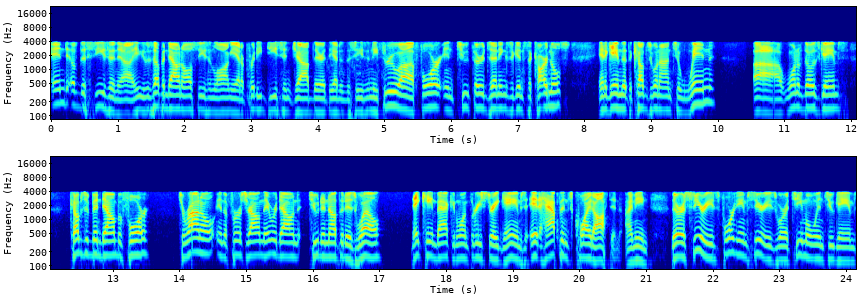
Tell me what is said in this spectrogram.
end of the season. Uh, he was up and down all season long. He had a pretty decent job there at the end of the season. He threw uh, four and two thirds innings against the Cardinals in a game that the Cubs went on to win. Uh, one of those games. Cubs have been down before. Toronto in the first round they were down two to nothing as well. They came back and won three straight games. It happens quite often. I mean, there are series, four game series, where a team will win two games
